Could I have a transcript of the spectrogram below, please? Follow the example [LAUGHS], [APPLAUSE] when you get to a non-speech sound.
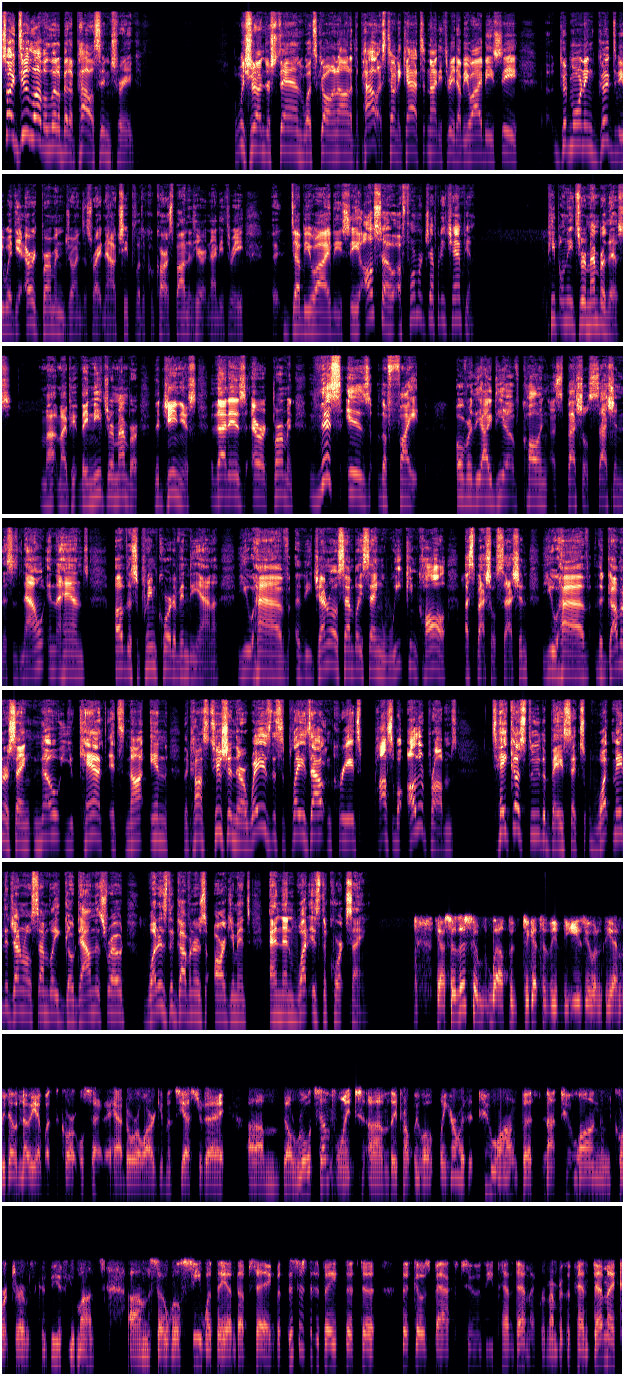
So I do love a little bit of palace intrigue. But we should understand what's going on at the palace. Tony Katz at 93 WIBC. Good morning. Good to be with you. Eric Berman joins us right now, chief political correspondent here at 93 uh, WIBC. Also, a former Jeopardy champion. People need to remember this. My, my people, they need to remember the genius that is Eric Berman. This is the fight over the idea of calling a special session. This is now in the hands of the Supreme Court of Indiana. You have the General Assembly saying we can call a special session. You have the governor saying, no, you can't. It's not in the Constitution. There are ways this plays out and creates possible other problems. Take us through the basics. What made the General Assembly go down this road? What is the governor's argument? And then what is the court saying? Yeah, so this well, to get to the the easy one at the end, we don't know yet what the court will say. They had oral arguments yesterday. Um, they'll rule at some point. Um, they probably won't linger with it too long, but not too long in court terms could be a few months. Um, so we'll see what they end up saying. But this is the debate that uh, that goes back to the pandemic. Remember, the pandemic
